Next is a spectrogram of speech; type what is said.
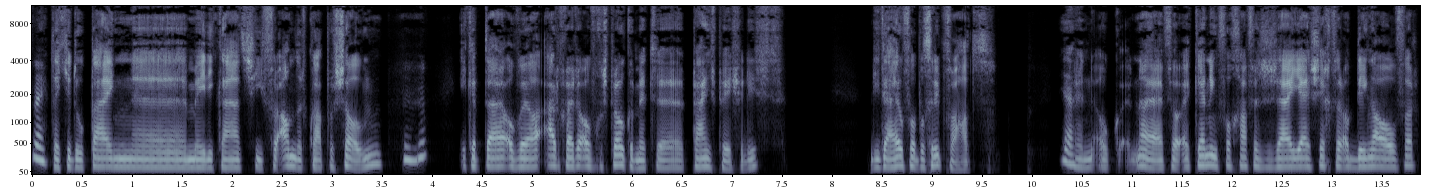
Nee. Dat je door pijnmedicatie medicatie verandert qua persoon. Mhm. Ik heb daar ook wel uitgebreid over gesproken met de pijnspecialist. Die daar heel veel begrip voor had. Ja. En ook, nou ja, veel erkenning voor gaf. En ze zei, jij zegt er ook dingen over.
